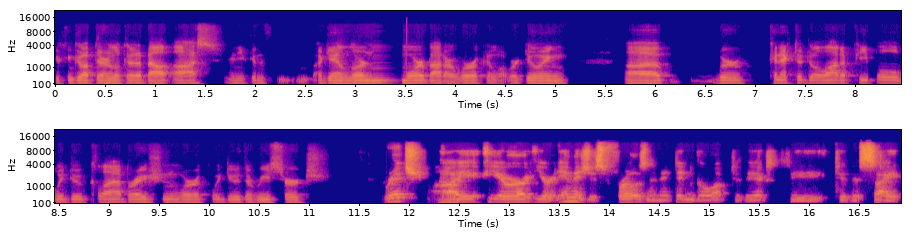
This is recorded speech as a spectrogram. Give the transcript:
you can go up there and look at about us and you can again learn more about our work and what we're doing. Uh, we're connected to a lot of people. We do collaboration work. We do the research. Rich, uh, uh, your your image is frozen. It didn't go up to the the to the site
